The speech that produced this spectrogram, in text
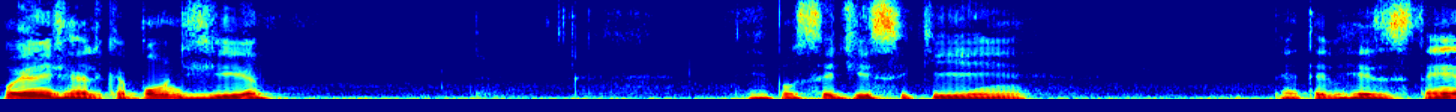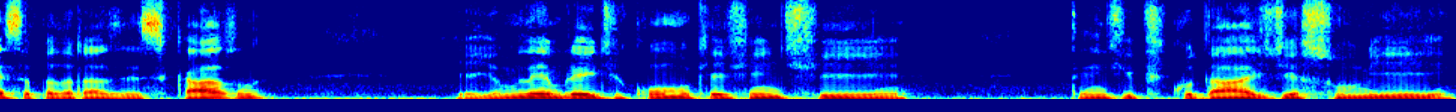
Oi, Angélica, bom dia. Você disse que né, teve resistência para trazer esse caso, né? E aí eu me lembrei de como que a gente tem dificuldade de assumir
